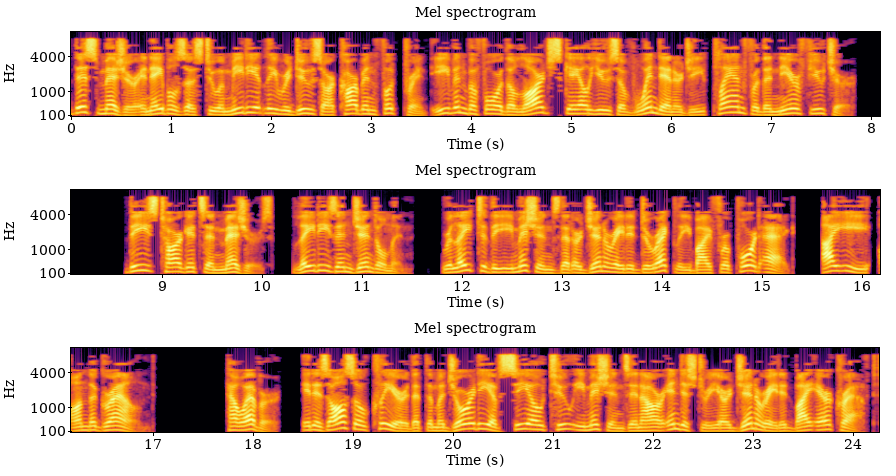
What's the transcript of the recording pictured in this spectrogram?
This measure enables us to immediately reduce our carbon footprint even before the large-scale use of wind energy planned for the near future. These targets and measures, ladies and gentlemen, relate to the emissions that are generated directly by Fraport AG, i.e., on the ground. However, it is also clear that the majority of CO2 emissions in our industry are generated by aircraft.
